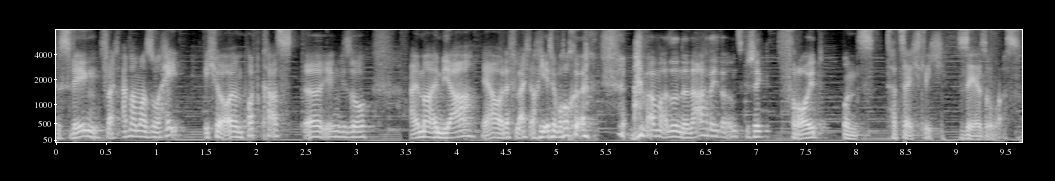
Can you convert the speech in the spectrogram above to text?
Deswegen vielleicht einfach mal so, hey, ich höre euren Podcast äh, irgendwie so einmal im Jahr, ja, oder vielleicht auch jede Woche einfach mal so eine Nachricht an uns geschickt. Freut uns tatsächlich sehr sowas.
